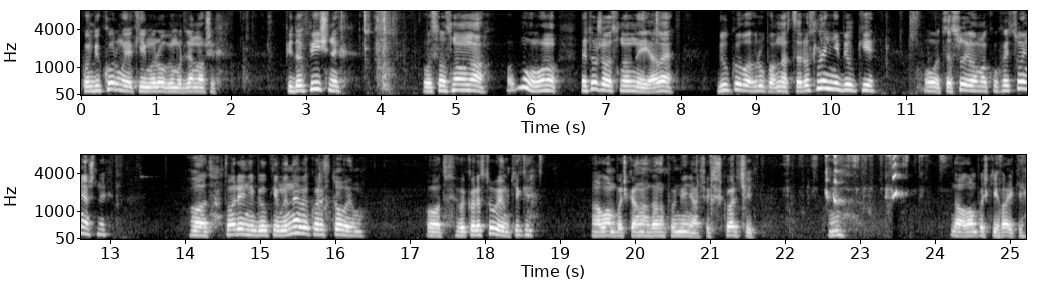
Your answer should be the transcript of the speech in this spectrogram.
комбікорму, який ми робимо для наших підопічних. Основна, ну воно не то, що основний, але білкова група в нас це рослинні білки. О, це соєва макуха і соняшник. От, тваринні білки ми не використовуємо. От, використовуємо тільки а лампочка треба поміняти, щось шкварчить. Да, лампочки, гайки.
